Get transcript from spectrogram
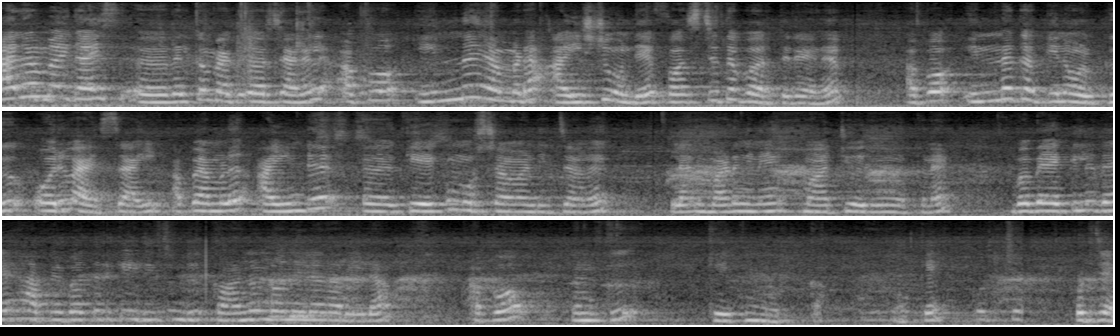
Hello my guys welcome back to our channel അപ്പോ ഇന്ന് നമ്മുടെ ഐഷുവിന്റെ ഫസ്റ്റത്തെ ബർത്ത്ഡേ ആണ്. അപ്പോ ഇന്ന കക്കിനോൾക്ക് ഒരു വയസ്സായി. അപ്പോൾ നമ്മൾ അതിന്റെ കേക്ക് മുറിച്ചാൻ വേണ്ടിയിട്ടാണ് എല്ലാവരും പാടെ ഇങ്ങനെ മാറ്റി ഒരുങ്ങി നിൽക്കണേ. അപ്പോൾ ബാക്കിൽ ഇതേ ഹാപ്പി ബർത്ത്ഡേ എഴുതിയിട്ടുണ്ട്. കാണുന്നുണ്ടോന്നില്ലെന്ന് അറിയില്ല. അപ്പോൾ നമുക്ക് കേക്ക് മുറിക്കാം. ഓക്കെ പൊടിച്ചേ.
